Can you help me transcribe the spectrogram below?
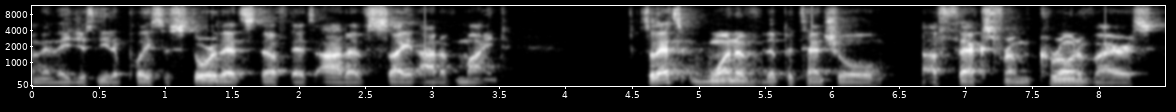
um, and they just need a place to store that stuff that's out of sight out of mind so that's one of the potential effects from coronavirus.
